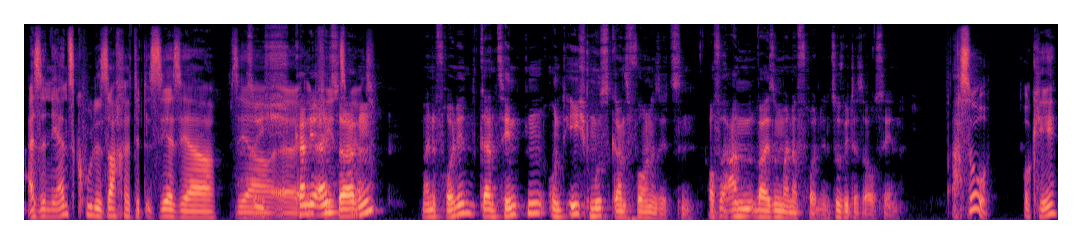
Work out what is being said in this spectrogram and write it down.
also eine ganz coole Sache. Das ist sehr, sehr, sehr. also ich äh, kann dir eins sagen, meine Freundin ganz hinten und ich muss ganz vorne sitzen. Auf Anweisung meiner Freundin. So wird das aussehen. Ach so, okay.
